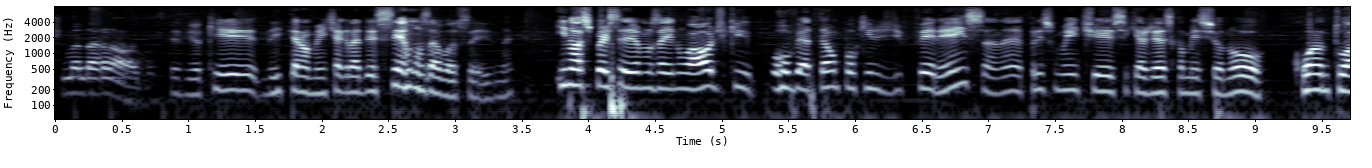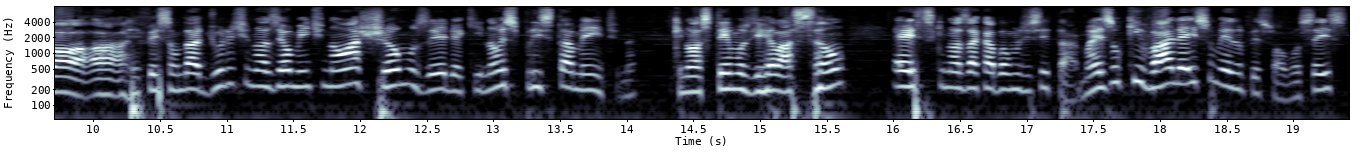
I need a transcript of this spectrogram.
que mandaram áudio. Você viu que literalmente agradecemos a vocês, né? E nós percebemos aí no áudio que houve até um pouquinho de diferença, né? Principalmente esse que a Jéssica mencionou, quanto à, à refeição da Juliet, nós realmente não achamos ele aqui, não explicitamente, né? O que nós temos de relação é esse que nós acabamos de citar. Mas o que vale é isso mesmo, pessoal. Vocês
